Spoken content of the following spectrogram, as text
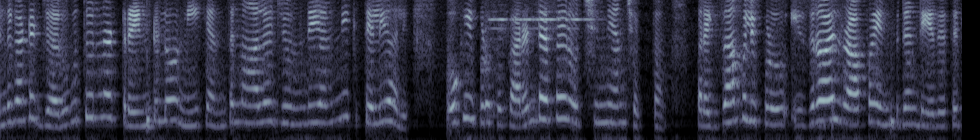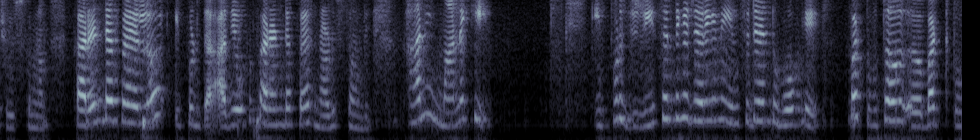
ఎందుకంటే జరుగుతున్న ట్రెండ్లో నీకు ఎంత నాలెడ్జ్ ఉంది అని నీకు తెలియాలి. ఓకే ఇప్పుడు ఒక కరెంట్ అఫైర్ వచ్చింది అని చెప్తాం. ఫర్ ఎగ్జాంపుల్ ఇప్పుడు ఇజ్రాయెల్ రాఫా ఇన్సిడెంట్ ఏదైతే చూసుకున్నాం. కరెంట్ అఫైర్లో ఇప్పుడు అది ఒక కరెంట్ అఫైర్ నడుస్తుంది. కానీ మనకి ఇప్పుడు రీసెంట్గా జరిగిన incident okay but two thou but two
